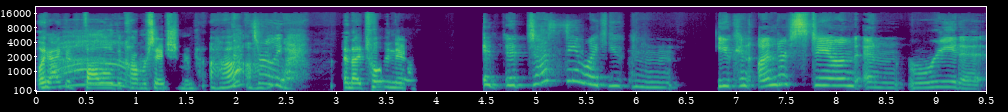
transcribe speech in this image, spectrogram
Like I could follow the conversation. Uh-huh, That's uh-huh," really and I totally knew. it it does seem like you can you can understand and read it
